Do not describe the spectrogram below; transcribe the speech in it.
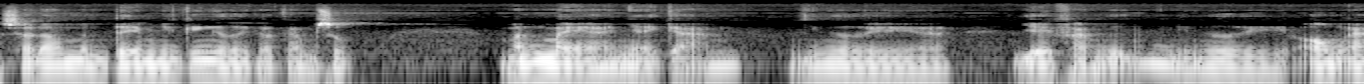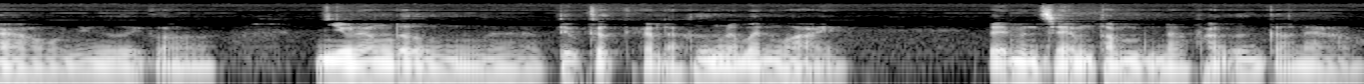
Sau đó mình tìm những cái người có cảm xúc mạnh mẽ nhạy cảm những người à, dễ phản ứng những người ồn ào những người có nhiều năng lượng ờ, tiêu cực hay là hướng ra bên ngoài để mình xem tâm mình đang phản ứng cỡ nào.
